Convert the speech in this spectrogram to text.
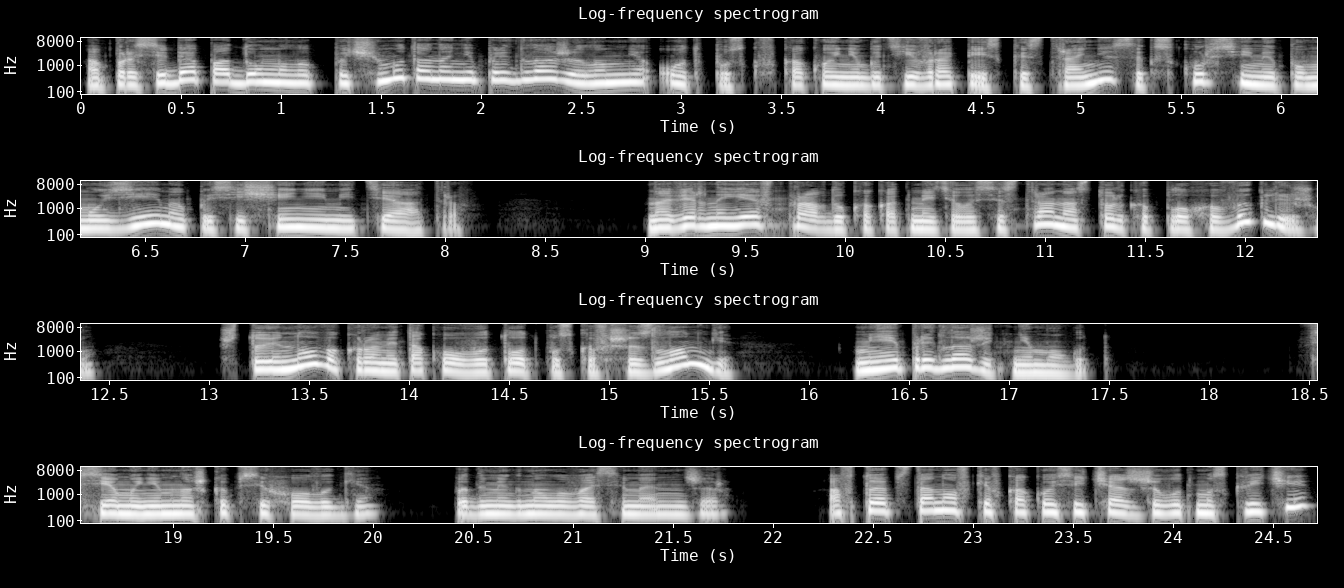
А про себя подумала, почему-то она не предложила мне отпуск в какой-нибудь европейской стране с экскурсиями по музеям и посещениями театров. Наверное, я и вправду, как отметила сестра, настолько плохо выгляжу, что иного, кроме такого вот отпуска в шезлонге, мне и предложить не могут. «Все мы немножко психологи», — подмигнула Вася менеджер. «А в той обстановке, в какой сейчас живут москвичи,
